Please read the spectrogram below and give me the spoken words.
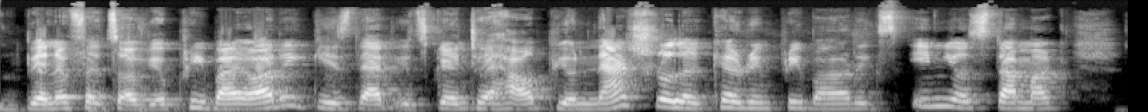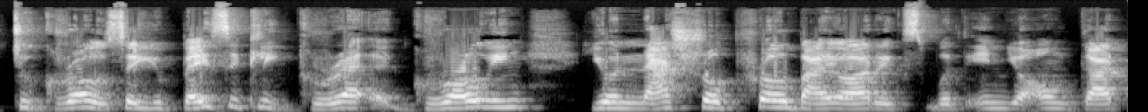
Benefits of your prebiotic is that it's going to help your natural occurring prebiotics in your stomach to grow. So you're basically growing your natural probiotics within your own gut,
